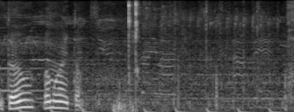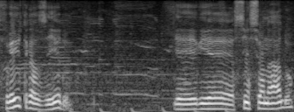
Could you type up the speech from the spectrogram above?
Então, vamos lá então. O freio traseiro ele é acionado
